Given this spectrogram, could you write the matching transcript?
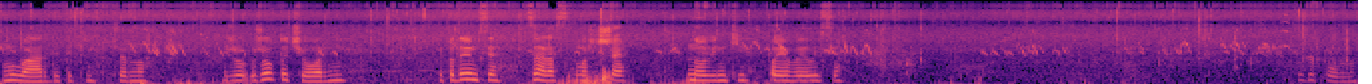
Муларди такі чорно, жовто-чорні. І подивимося, зараз може ще новенькі появилися. Уже повно.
